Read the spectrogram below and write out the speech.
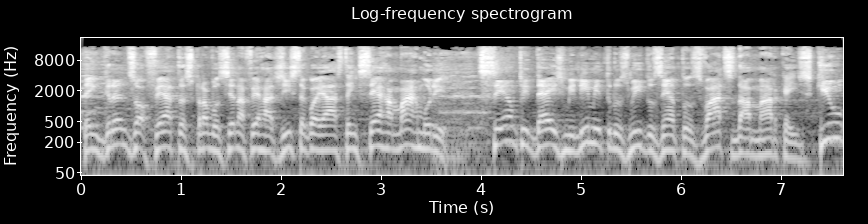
Tem grandes ofertas para você na Ferragista Goiás. Tem Serra Mármore 110 milímetros, 1200 watts da marca Skill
